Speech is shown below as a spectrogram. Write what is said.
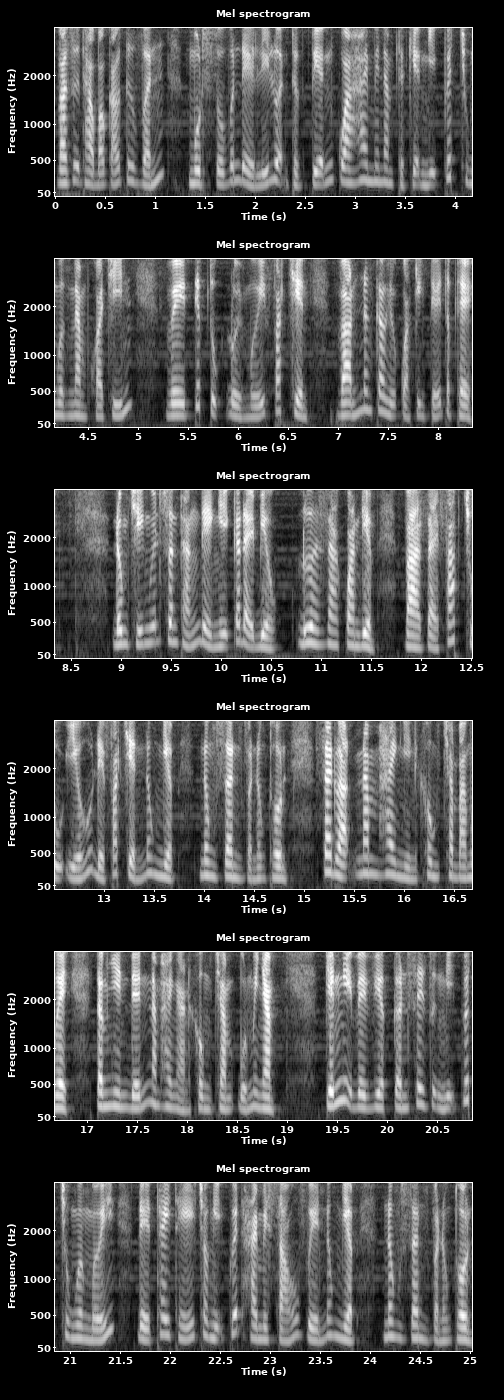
và dự thảo báo cáo tư vấn một số vấn đề lý luận thực tiễn qua 20 năm thực hiện nghị quyết Trung ương năm khóa 9 về tiếp tục đổi mới phát triển và nâng cao hiệu quả kinh tế tập thể. Đồng chí Nguyễn Xuân Thắng đề nghị các đại biểu đưa ra quan điểm và giải pháp chủ yếu để phát triển nông nghiệp, nông dân và nông thôn giai đoạn năm 2030, tầm nhìn đến năm 2045 kiến nghị về việc cần xây dựng nghị quyết trung ương mới để thay thế cho nghị quyết 26 về nông nghiệp, nông dân và nông thôn.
